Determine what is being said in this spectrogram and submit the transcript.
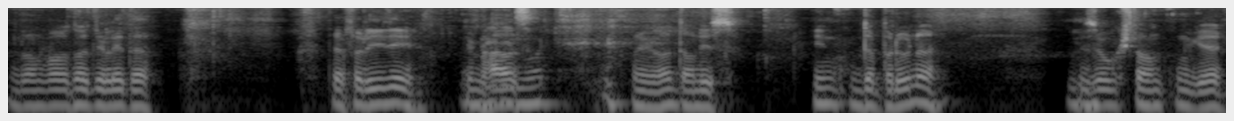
Und dann war natürlich der, der Friede im Haus. Ja, dann ist hinten der Brunner ist angestanden, gell.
